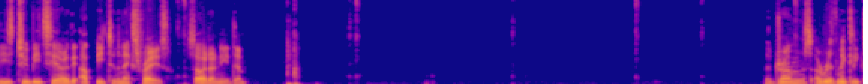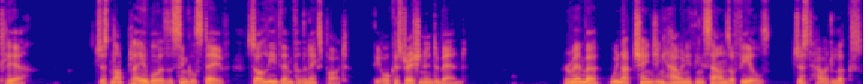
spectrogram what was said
These two beats here are the upbeat to the next phrase, so I don't need them. The drums are rhythmically clear, just not playable as a single stave, so I'll leave them for the next part, the orchestration into band. Remember, we're not changing how anything sounds or feels, just how it looks.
